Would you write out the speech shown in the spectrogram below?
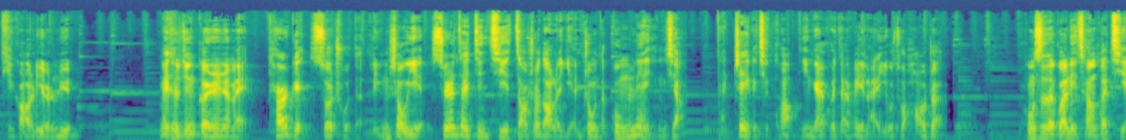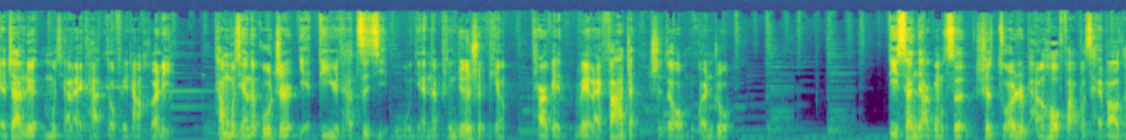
提高利润率。美特君个人认为，Target 所处的零售业虽然在近期遭受到了严重的供应链影响，但这个情况应该会在未来有所好转。公司的管理层和企业战略目前来看都非常合理，它目前的估值也低于它自己五年的平均水平，target 未来发展值得我们关注。第三家公司是昨日盘后发布财报的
